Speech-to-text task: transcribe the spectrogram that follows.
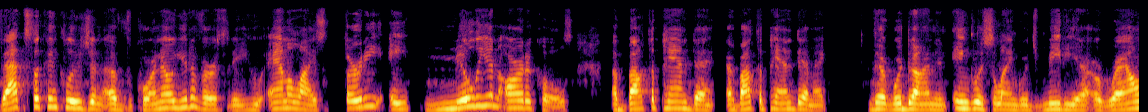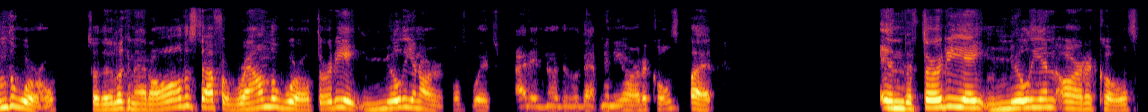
That's the conclusion of Cornell University, who analyzed 38 million articles about the pandemic about the pandemic that were done in English language media around the world. So they're looking at all the stuff around the world, 38 million articles, which I didn't know there were that many articles, but in the 38 million articles,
